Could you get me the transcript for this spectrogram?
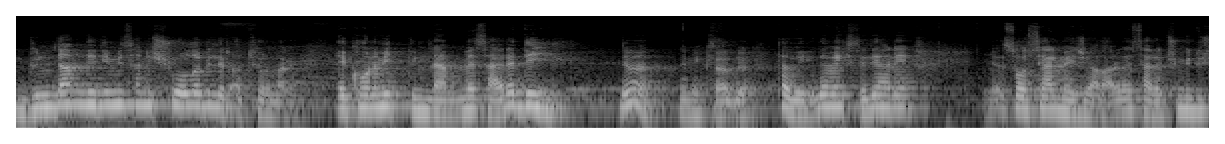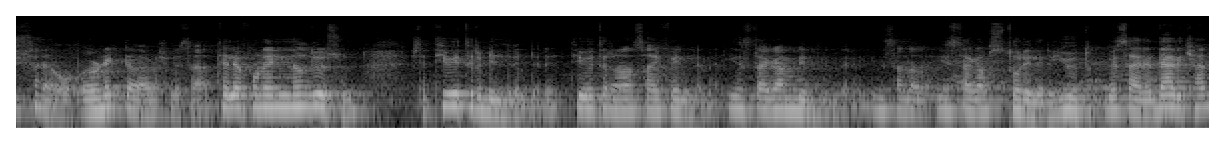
gündem dediğimiz hani şu olabilir atıyorum hani ekonomik gündem vesaire değil. Değil mi? Demek Tabii. istediği. Tabii demek istediği hani sosyal mecralar vesaire. Çünkü düşünsene o örnek de vermiş mesela. Telefon eline alıyorsun. İşte Twitter bildirimleri, Twitter ana sayfa yenileme, Instagram bildirimleri, insana, Instagram storyleri, YouTube vesaire derken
